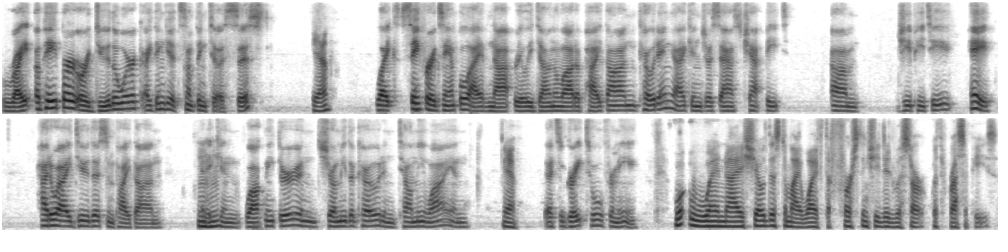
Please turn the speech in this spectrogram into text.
write a paper or do the work. I think it's something to assist. Yeah like say for example i have not really done a lot of python coding. I can just ask chatbeat um, gpt hey how do i do this in python? And mm-hmm. it can walk me through and show me the code and tell me why and yeah. that's a great tool for me. When i showed this to my wife the first thing she did was start with recipes.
